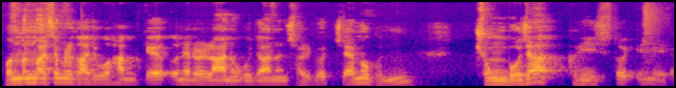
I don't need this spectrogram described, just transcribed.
본문 말씀을 가지고 함께 은혜를 나누고자 하는 설교 제목은 중보자 그리스도입니다.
